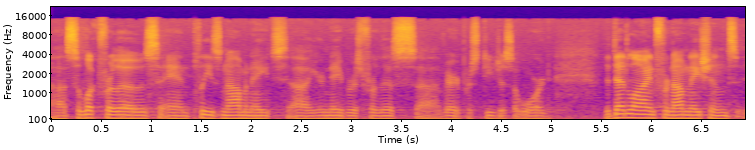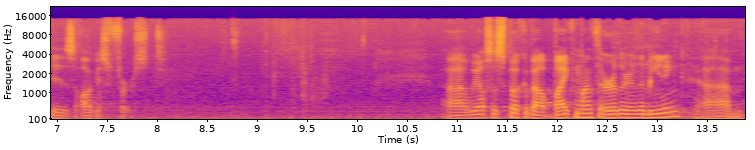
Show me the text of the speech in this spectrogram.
Uh, So look for those, and please nominate your neighbors for this very prestigious award. The deadline for nominations is August 1st. Uh, We also spoke about Bike Month earlier in the meeting. Um,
